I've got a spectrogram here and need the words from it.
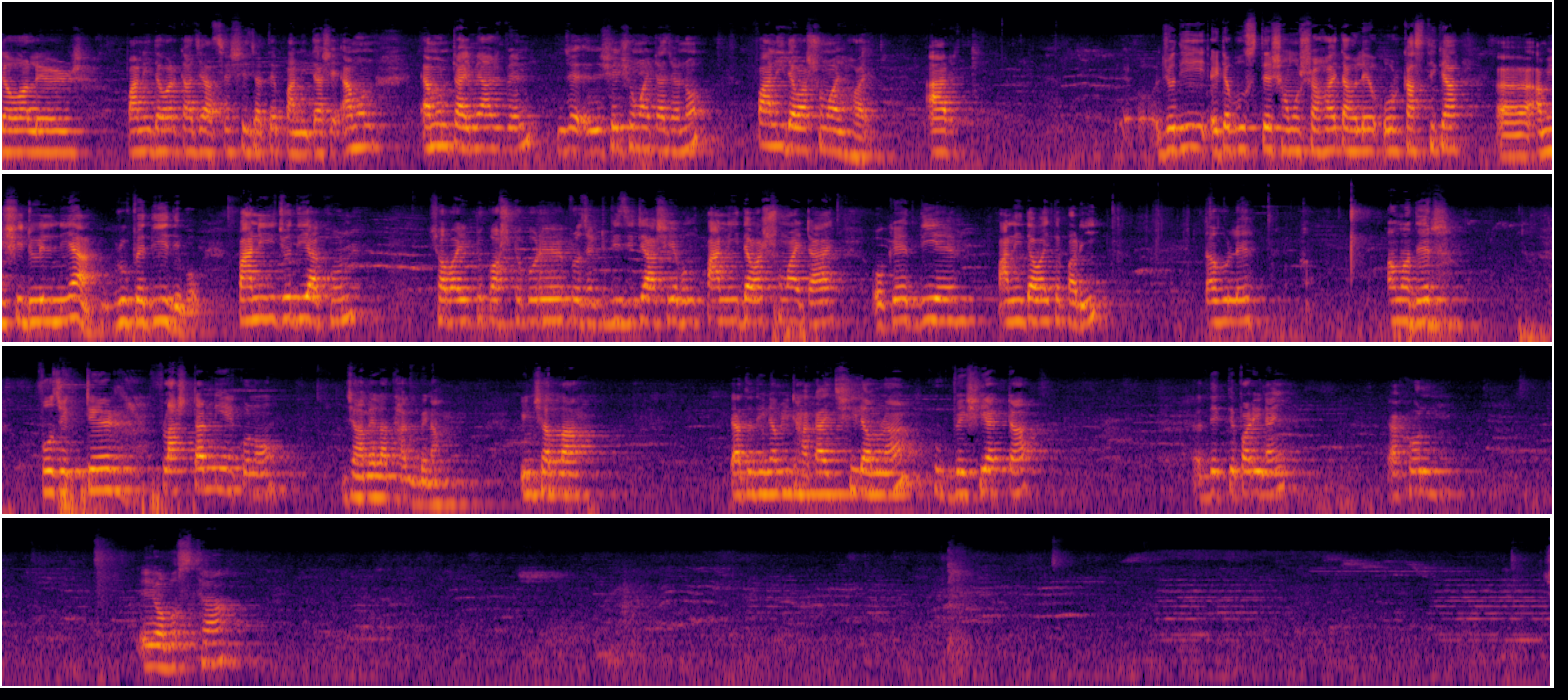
দেওয়ালের পানি দেওয়ার কাজে আছে, সে যাতে পানিতে আসে। এমন এমন টাইমে আসবেন যে, সেই সময়টা যেন পানি দেওয়ার সময় হয়। আর যদি এটা বুঝতে সমস্যা হয়, তাহলে ওর কাছ থেকে আমি শিডিউল নিয়ে গ্রুপে দিয়ে দিব। পানি যদি এখন সবাই একটু কষ্ট করে প্রজেক্ট ভিজিটে আসে এবং পানি দেওয়ার সময়টায় ওকে দিয়ে পানি দেওয়াইতে পারি, তাহলে আমাদের প্রজেক্টের প্লাস্টার নিয়ে কোনো ঝামেলা থাকবে না। ইনশাল্লাহ এতদিন আমি ঢাকায় ছিলাম না, খুব বেশি একটা দেখতে পারি নাই। এখন এই অবস্থা।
